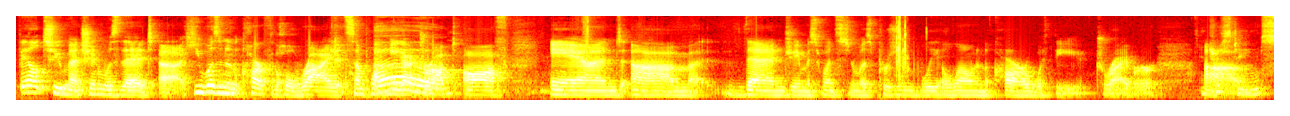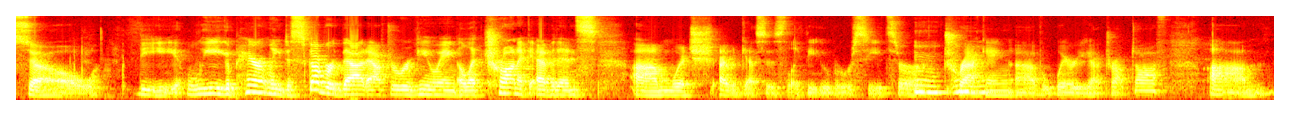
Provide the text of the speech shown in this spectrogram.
failed to mention was that uh, he wasn't in the car for the whole ride. At some point, he got Oh. dropped off. And um, then Jameis Winston was presumably alone in the car with the driver. Interesting. Um, so the league apparently discovered that after reviewing electronic evidence, um, which I would guess is like the Uber receipts or tracking of where you got dropped off. Um,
